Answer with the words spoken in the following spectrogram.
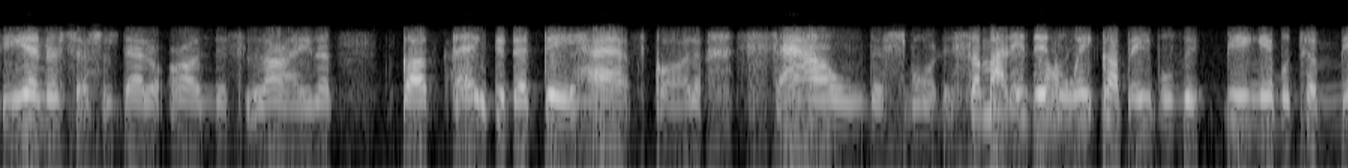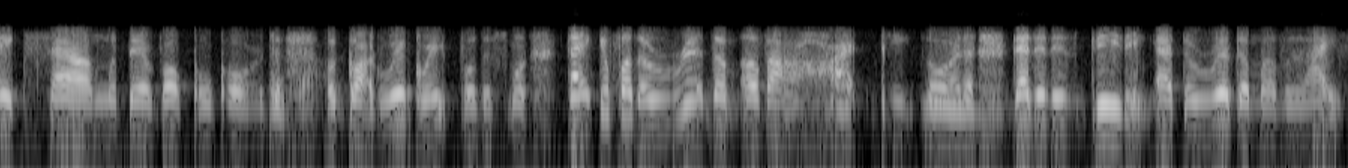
the intercessors that are on this line. God, thank you that they have, God, sound this morning. Somebody didn't wake up able to, being able to make sound with their vocal cords. But God, we're grateful this morning. Thank you for the rhythm of our heartbeat, Lord, mm. that it is beating at the rhythm of life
